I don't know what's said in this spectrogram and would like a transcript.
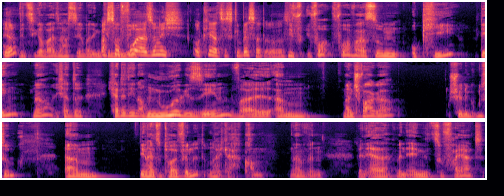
Ja? Witzigerweise hast du ja bei den Ach so, Kindern- vorher also nicht. Okay, hat sich's gebessert, oder was? Nee, vor, vor war es so ein okay Ding. Ne? Ich, hatte, ich hatte den auch nur gesehen, weil ähm, mein Schwager, schöne Grüße, ähm, den halt so toll findet. Und da habe ich gedacht, komm, ne, wenn, wenn er, wenn er ihn so feiert,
